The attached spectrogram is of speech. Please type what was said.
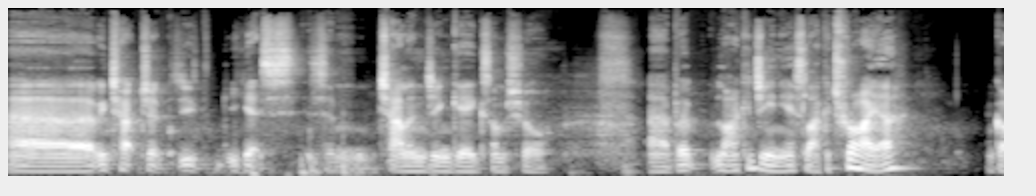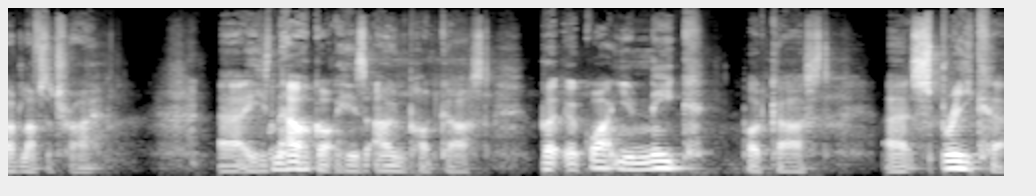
Uh, he, he he gets some challenging gigs, I'm sure. Uh, but like a genius, like a trier, God loves a try. Uh, he's now got his own podcast, but a quite unique podcast, uh, Spreaker.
